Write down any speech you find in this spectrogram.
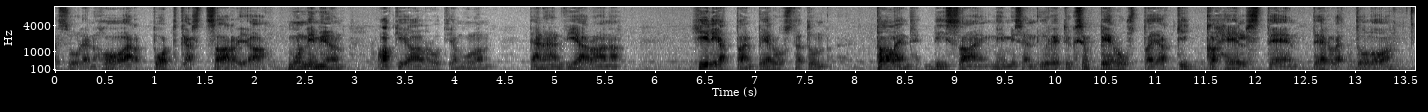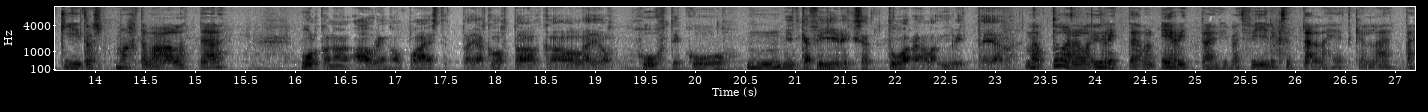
tulevaisuuden HR podcast-sarjaa. Mun nimi on Aki Alrut ja mulla on tänään vieraana hiljattain perustetun Talent Design-nimisen yrityksen perustaja Kikka Helsteen. Tervetuloa. Kiitos, mahtavaa olla täällä. Ulkona on auringonpaistetta ja kohta alkaa olla jo huhtikuu. Mm-hmm. Mitkä fiilikset tuoreella yrittäjällä? No tuoreella yrittäjällä on erittäin hyvät fiilikset tällä hetkellä, että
